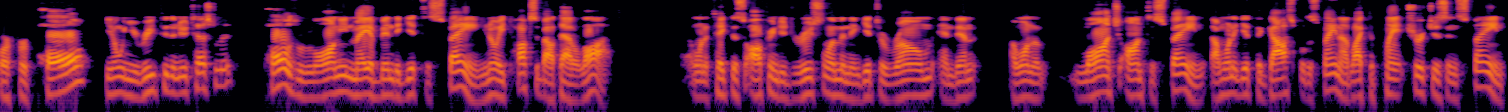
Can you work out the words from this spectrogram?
or for Paul, you know, when you read through the New Testament, Paul's longing may have been to get to Spain. You know, he talks about that a lot. I want to take this offering to Jerusalem and then get to Rome, and then I want to launch onto Spain. I want to get the gospel to Spain. I'd like to plant churches in Spain.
